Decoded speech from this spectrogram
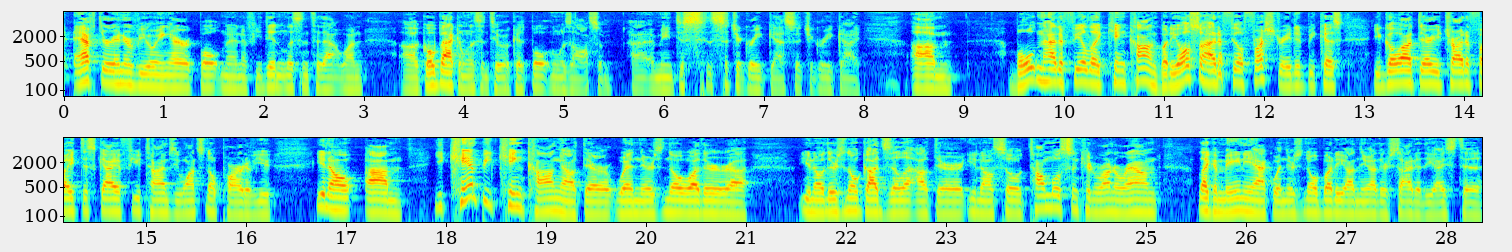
after interviewing Eric Boulton, and if you didn't listen to that one, uh, go back and listen to it because Boulton was awesome. Uh, I mean, just such a great guest, such a great guy. Um, Boulton had to feel like King Kong, but he also had to feel frustrated because you go out there, you try to fight this guy a few times, he wants no part of you. You know, um, you can't be King Kong out there when there's no other, uh, you know, there's no Godzilla out there. You know, so Tom Wilson can run around like a maniac when there's nobody on the other side of the ice to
